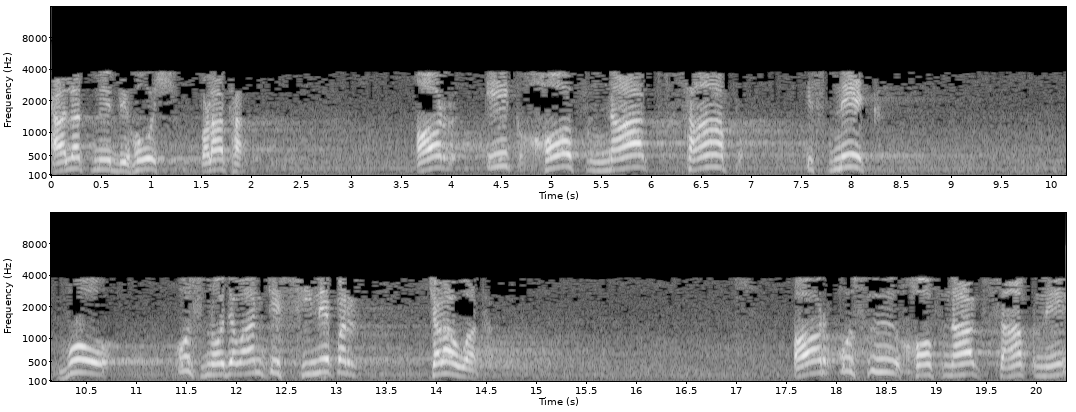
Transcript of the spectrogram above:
حالت میں بے ہوش پڑا تھا۔ اور ایک خوفناک سانپ، اسنیک، وہ اس نوجوان کے سینے پر چڑھا ہوا تھا۔ اور اس خوفناک سانپ نے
